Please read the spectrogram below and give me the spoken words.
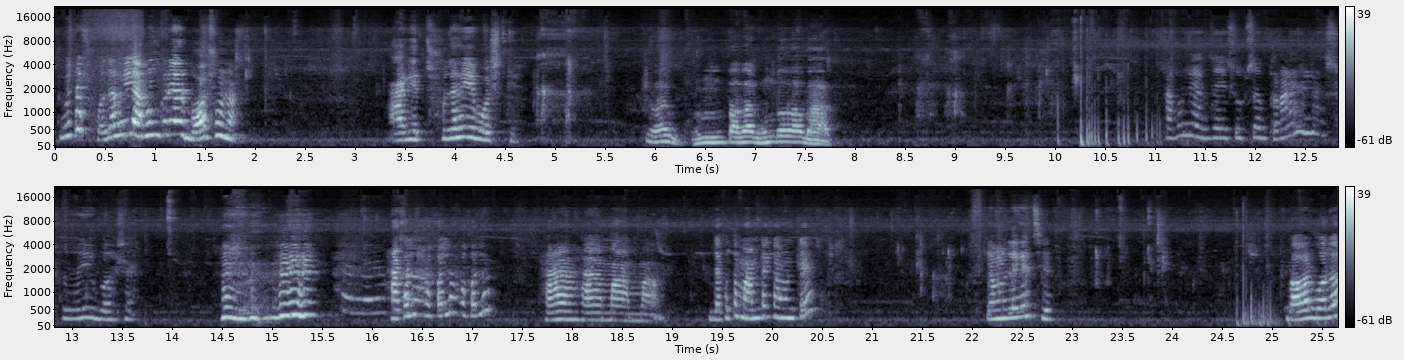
তুমি তো সোজা হয়ে এমন করে আর বসো না। আগে সোজা হয়ে বসতে। ঘুম পাবা ঘুম পাবা ভাব। এখন এক জায়গায় চুপচাপ গাড়ে না সোজাই বসা। হাঁকালো হাঁকালো হাঁকালো? হ্যাঁ হ্যাঁ মা মা। দেখো তো মামটা কেমন কে কেমন লেগেছে? বাবার বলো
